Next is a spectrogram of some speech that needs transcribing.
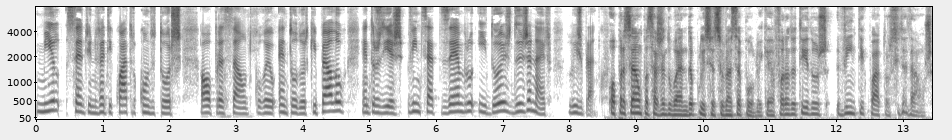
1.194 condutores. A operação decorreu em todo o arquipélago entre os dias 27 de dezembro e 2 de janeiro. Luís Branco. Operação Passagem do Ano da Polícia de Segurança Pública. Foram detidos 24 quatro cidadãos,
